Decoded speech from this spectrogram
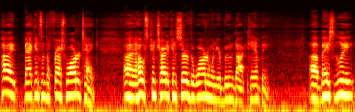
pipe back into the fresh water tank. Uh, it helps can try to conserve the water when you're boondock camping. Uh, basically,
